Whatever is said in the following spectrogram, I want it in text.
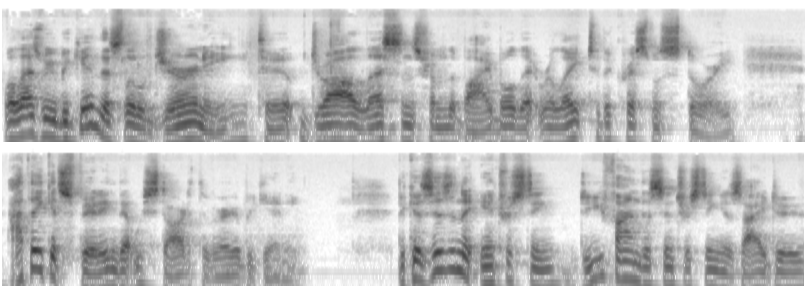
Well, as we begin this little journey to draw lessons from the Bible that relate to the Christmas story, I think it's fitting that we start at the very beginning. Because isn't it interesting? Do you find this interesting as I do?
